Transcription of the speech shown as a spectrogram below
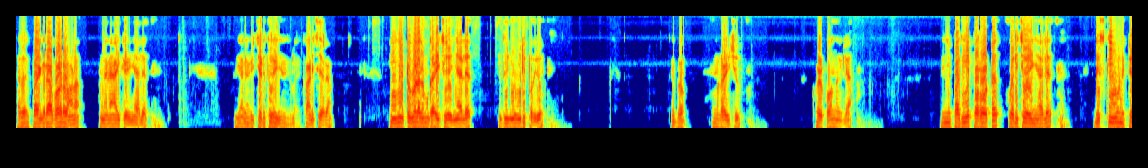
അത് ഭയങ്കര അപകടമാണ്. അങ്ങനെ ആയിക്കഴിഞ്ഞാൽ ഞാൻ അഴിച്ചെടുത്ത് കഴിഞ്ഞ് നിങ്ങളെ കാണിച്ചു തരാം. ഈ ഞെട്ടും കൂടെ നമുക്ക് അഴിച്ചു കഴിഞ്ഞാൽ ഇത് ഊരിപ്പോരും. ഇപ്പം നമ്മൾ അഴിച്ചു. കുഴപ്പമൊന്നുമില്ല. ഇനി പതിയെ പൊറോട്ട് വലിച്ചു കഴിഞ്ഞാൽ ഡിസ്ക് യൂണിറ്റ്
